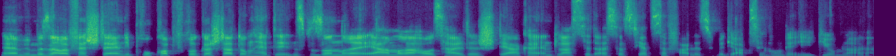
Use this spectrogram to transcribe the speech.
Ähm, wir müssen aber feststellen, die Pro-Kopf-Rückerstattung hätte insbesondere ärmere Haushalte stärker entlastet, als das jetzt der Fall ist über die Absenkung der EEG-Umlage.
